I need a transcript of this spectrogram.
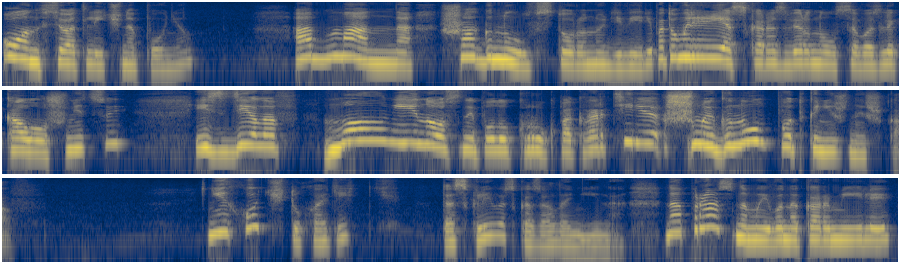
Он все отлично понял обманно шагнул в сторону двери, потом резко развернулся возле колошницы и, сделав молниеносный полукруг по квартире, шмыгнул под книжный шкаф. — Не хочет уходить, — тоскливо сказала Нина. — Напрасно мы его накормили.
